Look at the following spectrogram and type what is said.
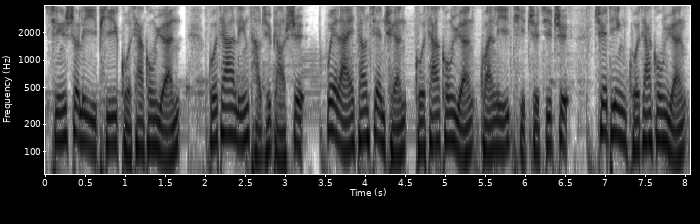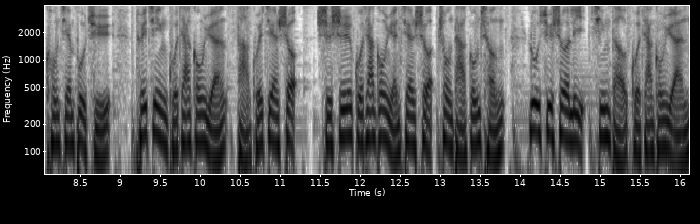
新设立一批国家公园国家林草局表示未来将健全国家公园管理体制机制确定国家公园空间布局推进国家公园法规建设实施国家公园建设重大工程陆续设立新的国家公园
